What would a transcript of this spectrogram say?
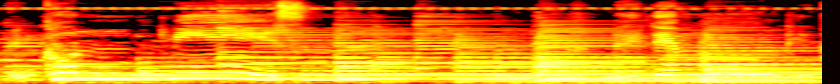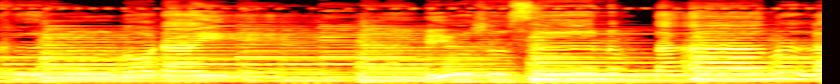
เป็นคนบ่มี ซื้อน้ำตามันไหล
